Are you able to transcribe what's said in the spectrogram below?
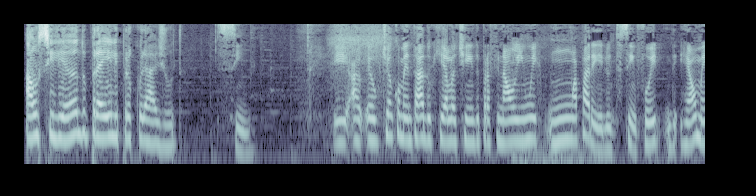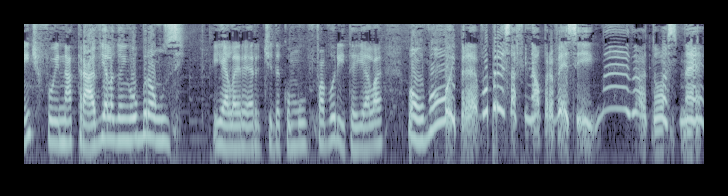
auxiliando para ele procurar ajuda. Sim. E a, eu tinha comentado que ela tinha ido para a final em um, um aparelho. Sim, foi realmente foi na trave e ela ganhou bronze. E ela era, era tida como favorita. E ela, bom, vou ir pra, vou para essa final para ver se, né, tô, né,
